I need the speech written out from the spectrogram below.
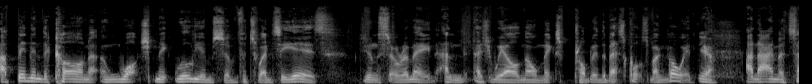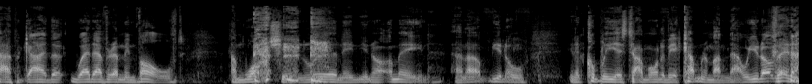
I've been in the corner and watched Mick Williamson for 20 years. Do you understand what I mean? And as we all know, Mick's probably the best cutsman going. Yeah. And I'm a type of guy that wherever I'm involved, I'm watching and learning, you know what I mean? And, I, you know, in a couple of years' time, I want to be a cameraman now, you know what I mean?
